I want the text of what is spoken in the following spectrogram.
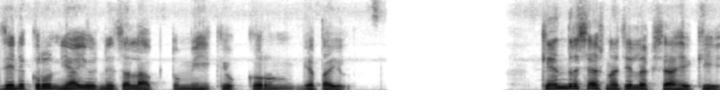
जेणेकरून या योजनेचा लाभ तुम्हीही क्यू करून घेता येईल. केंद्र शासनाचे लक्ष आहे की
